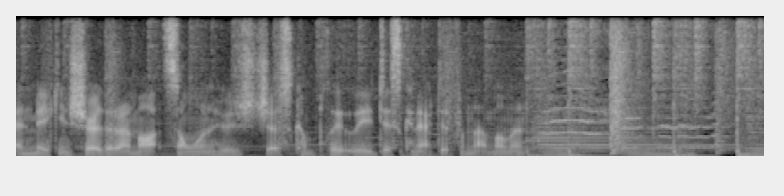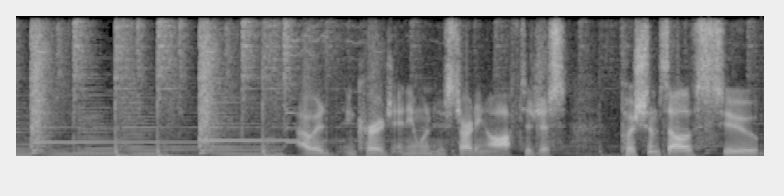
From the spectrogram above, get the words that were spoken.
and making sure that I'm not someone who's just completely disconnected from that moment. I would encourage anyone who's starting off to just push themselves to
